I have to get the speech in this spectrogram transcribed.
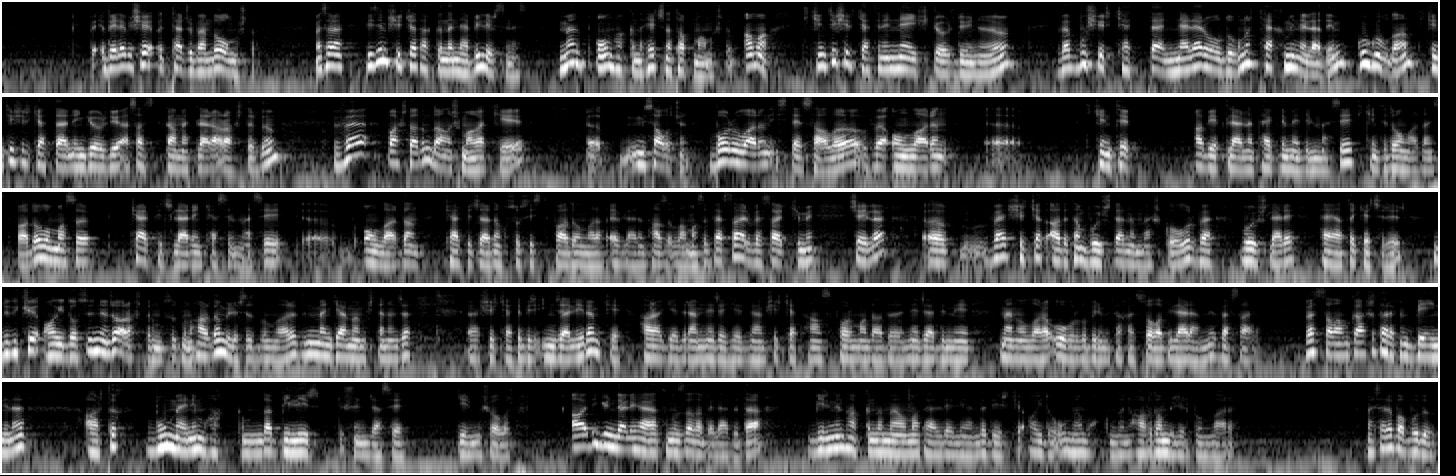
Belə bir şey təcrübəmdə olmuşdu. Məsələn, bizim şirkət haqqında nə bilirsiniz? Mən onun haqqında heç nə tapmamışdım. Amma tikinti şirkətinin nə iş gördüyünü və bu şirkətdə nələr olduğunu təxmin elədim. Google-dan tikinti şirkətlərinin gördüyü əsas istiqamətləri araşdırdım və başladım danışmağa ki, e, misal üçün boruların istehsalı və onların ə, e, tikinti obyektlərinə təqdim edilməsi, tikintidə onlardan istifadə olunması, kərpiclərin kəsilməsi, e, onlardan kərpiclərdən xüsusi istifadə olunaraq evlərin hazırlanması və s. və s. kimi şeylər e, və şirkət adətən bu işlərlə məşğul olur və bu işləri həyata keçirir. Dedi ki, aydo siz necə araşdırmısınız bunu? Hardan bilirsiniz bunları? Dedim mən gəlməmişdən öncə e, şirkəti bir incələyirəm ki, hara gedirəm, necə gedirəm, şirkət hansı formadadır, necədirmi, mən onlara uğurlu bir mütəxəssis ola bilərəmmi və s. Və salam qarşı tərəfin beyninə artıq bu mənim haqqımda bilir düşüncəsi girmiş olur. Adi gündəlik həyatımızda da belədir də. Birinin haqqında məlumat əldə edəndə deyir ki, "Ayda o mənim haqqımda nə hardan bilir bunları?" Məsələ bax budur.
